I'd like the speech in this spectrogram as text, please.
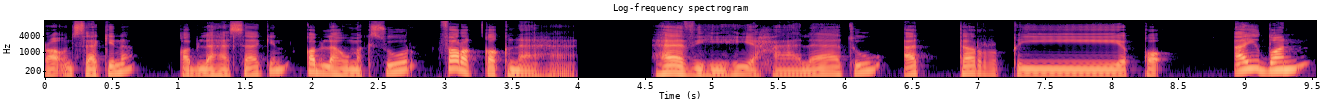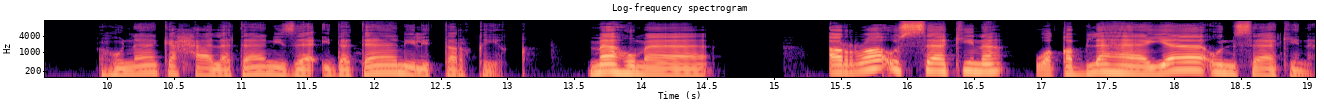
راء ساكنة قبلها ساكن قبله مكسور فرققناها. هذه هي حالات الترقيق. أيضا هناك حالتان زائدتان للترقيق. ما هما؟ الراء الساكنة وقبلها ياء ساكنة.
